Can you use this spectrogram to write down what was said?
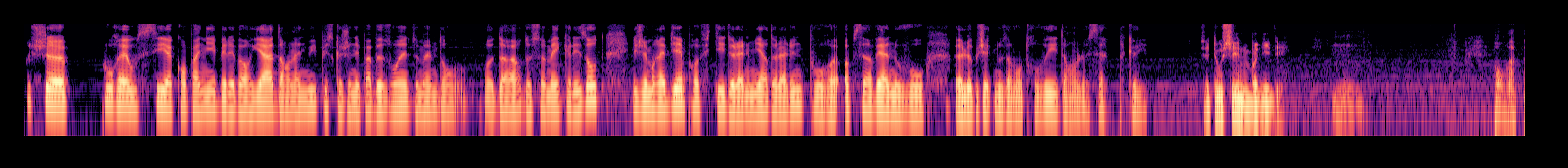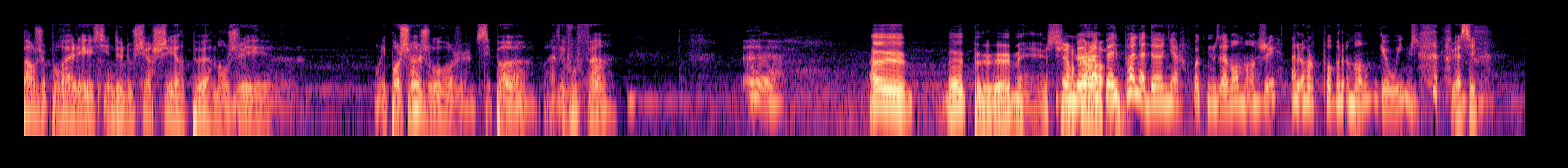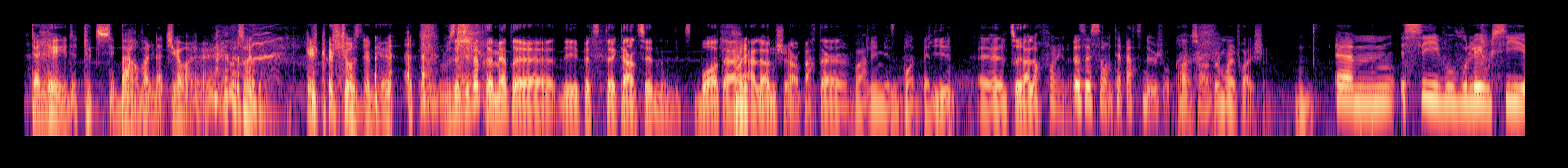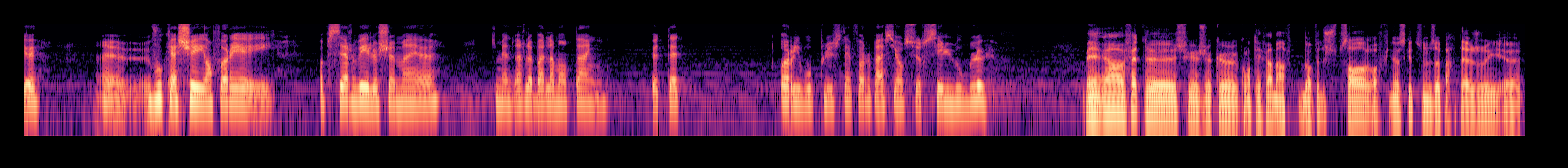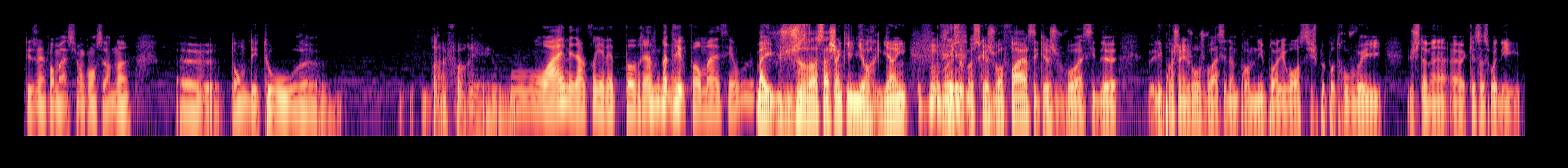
Je pourrais aussi accompagner Bellevoria dans la nuit puisque je n'ai pas besoin du même nombre d'heures de sommeil que les autres et j'aimerais bien profiter de la lumière de la lune pour euh, observer à nouveau euh, l'objet que nous avons trouvé dans le cercueil. C'est aussi une bonne idée. Hmm. Pour ma part, je pourrais aller essayer de nous chercher un peu à manger euh, pour les prochains jours. Je ne sais pas. Avez-vous faim? Euh... euh un peu, mais Je ne me rappelle pas la dernière fois que nous avons mangé, alors probablement que oui. Je suis assez tanné de toutes ces barbes nature. J'ai besoin de quelque chose de mieux. Vous étiez fait remettre euh, des petites cantines, des petites boîtes à, lunch en partant vers les mines. Puis elles tirent à leur fin. C'est ça, on était parti deux jours. Ouais, elles sont un peu moins fraîches. Hmm. Euh, si vous voulez aussi euh, euh, vous cacher en forêt et observer le chemin euh, qui mène vers le bas de la montagne. Peut-être aurez-vous plus d'informations sur ces loups bleus? Mais en fait, euh, ce que je comptais faire, ben, en, fait, je sors, final, est-ce que tu nous as partagé tes informations concernant ton détour dans la forêt. Ouais, mais dans le fond, il n'y avait pas vraiment d'informations. Ben, juste en sachant qu'il n'y a rien, moi, ce que je vais faire, c'est que je vais essayer de. Les prochains jours, je vais essayer de me promener pour aller voir si je peux pas trouver, justement, euh, que ce soit des.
